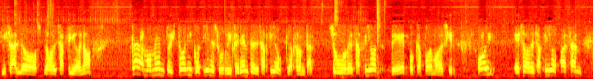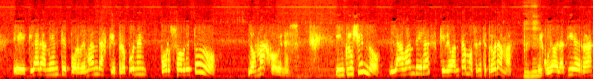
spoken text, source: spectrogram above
quizás los, los desafíos, ¿no? Cada momento histórico tiene sus diferentes desafíos que afrontar, sus desafíos de época, podemos decir. Hoy esos desafíos pasan eh, claramente por demandas que proponen por sobre todo los más jóvenes, incluyendo las banderas que levantamos en este programa, el cuidado de la tierra,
